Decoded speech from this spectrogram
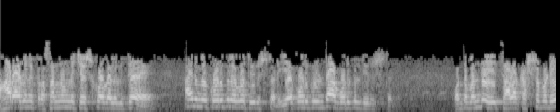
మహారాజుని ప్రసన్నుణ్ణి చేసుకోగలిగితే ఆయన మీ కోరికలు ఏవో తీరుస్తాడు. ఏ కోరికలు ఉంటే ఆ కోరికలు తీరుస్తాడు. కొంతమంది చాలా కష్టపడి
